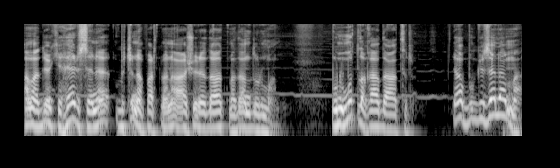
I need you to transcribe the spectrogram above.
Ama diyor ki her sene bütün apartmanı aşure dağıtmadan durmam. Bunu mutlaka dağıtırım. Ya bu güzel ama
